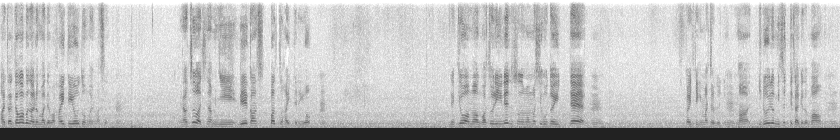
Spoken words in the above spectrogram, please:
暖かくなるまでは履いてようと思います。うん夏はちなみに冷感スパッツ入ってるよ。うん。で今日はまあガソリン入れてそのまま仕事行ってうん。帰ってきましたうん。まあいろいろミスってたけどまあ。うん。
